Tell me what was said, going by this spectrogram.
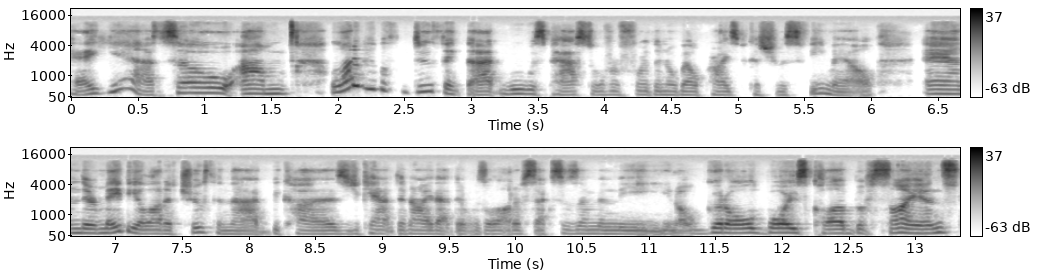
Okay, yeah. So um, a lot of people do think that Wu was passed over for the Nobel Prize because she was female. And there may be a lot of truth in that because you can't deny that there was a lot of sexism in the, you know, good old boys club of science.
